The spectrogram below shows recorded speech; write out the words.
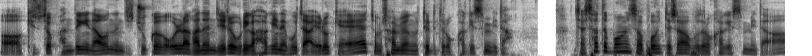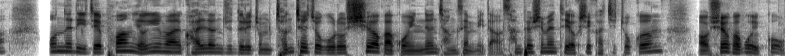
어, 기술적 반등이 나오는지 주가가 올라가는지를 우리가 확인해 보자. 이렇게 좀 설명을 드리도록 하겠습니다. 자, 차트 보면서 포인트 잡아보도록 하겠습니다. 오늘이 이제 포항 영일마을 관련주들이 좀 전체적으로 쉬어가고 있는 장세입니다. 삼표 시멘트 역시 같이 조금 어, 쉬어가고 있고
